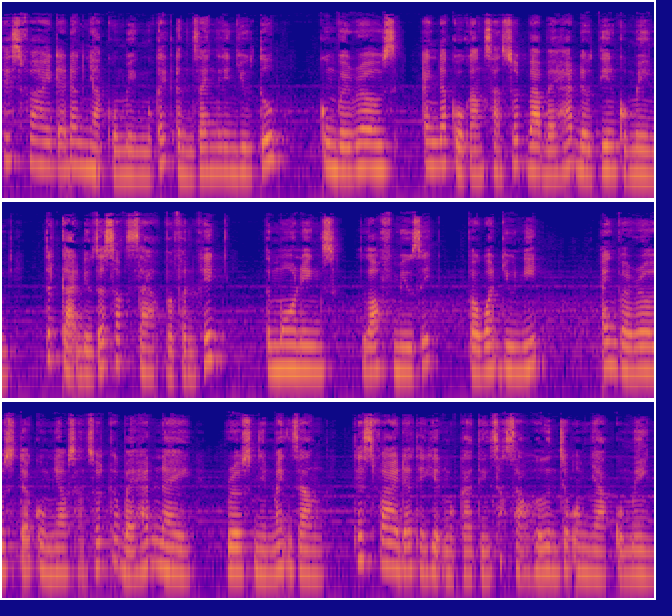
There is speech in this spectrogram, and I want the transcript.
Tesfaye đã đăng nhạc của mình một cách ẩn danh lên YouTube. Cùng với Rose, anh đã cố gắng sản xuất ba bài hát đầu tiên của mình. Tất cả đều rất sắc sảo và phấn khích. The Mornings, Love Music và What You Need. Anh và Rose đã cùng nhau sản xuất các bài hát này. Rose nhấn mạnh rằng Tesfaye đã thể hiện một cá tính sắc sảo hơn trong âm nhạc của mình.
